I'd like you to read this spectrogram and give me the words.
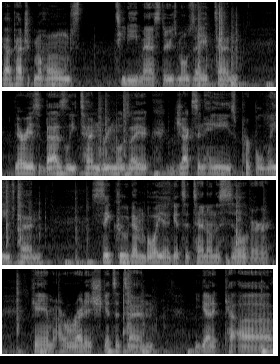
Got Patrick Mahomes, TD Masters, Mosaic 10. Darius Bazley, 10, Green Mosaic. Jaxson Hayes, Purple Wave 10. Sekou Doumbouya gets a 10 on the silver. Cam Reddish gets a 10. You got a uh,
